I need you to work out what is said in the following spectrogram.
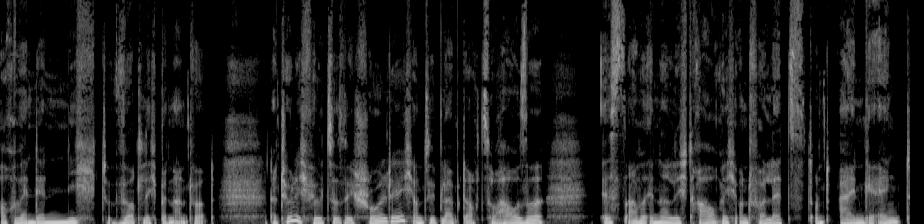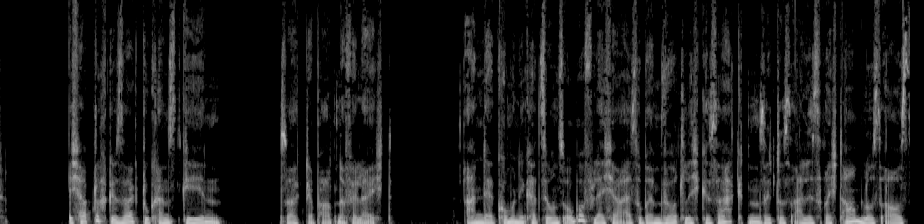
auch wenn der nicht wörtlich benannt wird. Natürlich fühlt sie sich schuldig und sie bleibt auch zu Hause, ist aber innerlich traurig und verletzt und eingeengt. Ich hab doch gesagt, du kannst gehen, sagt der Partner vielleicht. An der Kommunikationsoberfläche, also beim wörtlich Gesagten, sieht das alles recht harmlos aus.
